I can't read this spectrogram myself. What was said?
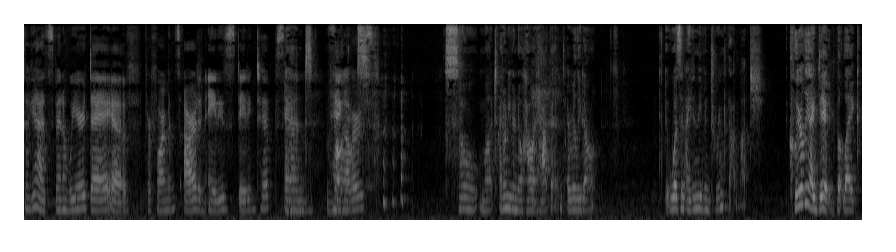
so yeah, it's been a weird day of performance art and '80s dating tips And hangovers. So much. I don't even know how it happened. I really don't. It wasn't. I didn't even drink that much. Clearly, I did, but like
